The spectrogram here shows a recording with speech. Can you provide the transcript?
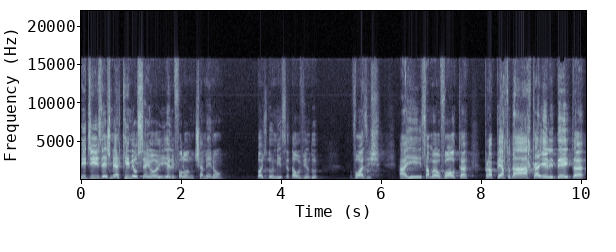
e diz: Eis-me aqui, meu senhor. E ele falou: Não te chamei, não. Pode dormir, você está ouvindo vozes. Aí Samuel volta para perto da arca, ele deita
